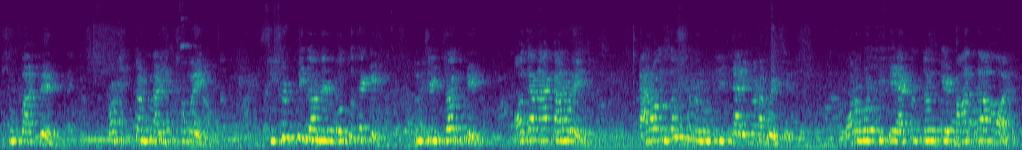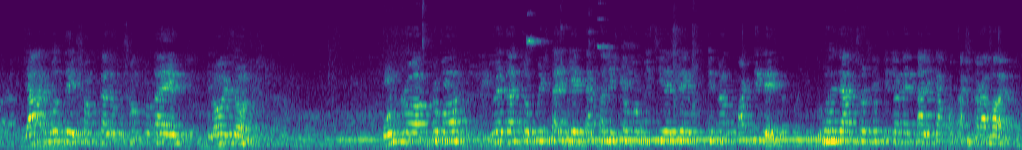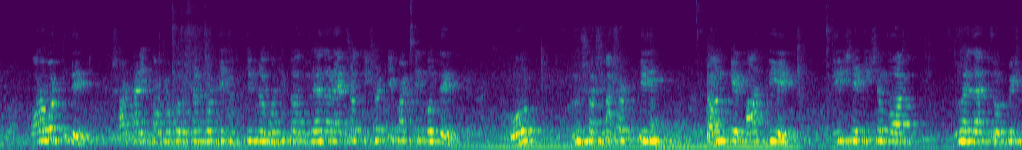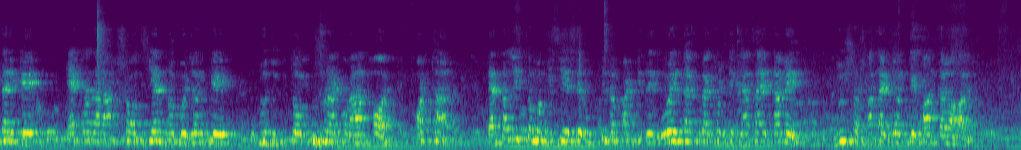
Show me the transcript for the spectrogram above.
সুপারদের প্রশিক্ষণকালীন সময়ে ছেষট্টি জনের মধ্য থেকে উনত্রিশ জনকে অজানা কারণে কারণ দর্শানোর নোটিশ জারি করা হয়েছে। পরবর্তীতে একুশ জনকে বাদ দেওয়া হয়, যার মধ্যে সংখ্যালঘু সম্প্রদায়ের নয় জন। পনেরো অক্টোবর দু হাজার চব্বিশ তারিখে তেতাল্লিশতম বিসিএস উত্তীর্ণ প্রার্থীদের দু হাজার চৌষট্টি জনের তালিকা প্রকাশ করা হয়। পরবর্তীতে সরকারি কর্তৃক উত্তীর্ণ ঘোষিত দুই হাজার একশো তেষট্টি প্রার্থীর মধ্যে দুশো সাতষট্টি জনকে বাদ দিয়ে তিরিশে ডিসেম্বর দুই হাজার চব্বিশ তারিখে এক হাজার আটশো ছিয়ানব্বই জনকে উপযুক্ত ঘোষণা করা হয়। অর্থাৎ তেতাল্লিশতম বিসিএস এর উত্তীর্ণ প্রার্থীদের গোয়েন্দা বিভাগ কর্তৃক নামে দুইশো সাতাশ জনকে বাদ দেওয়া হয়।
